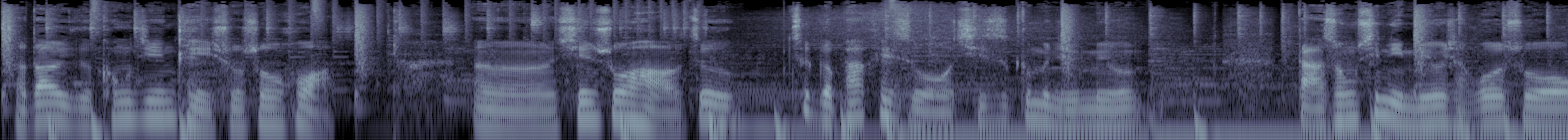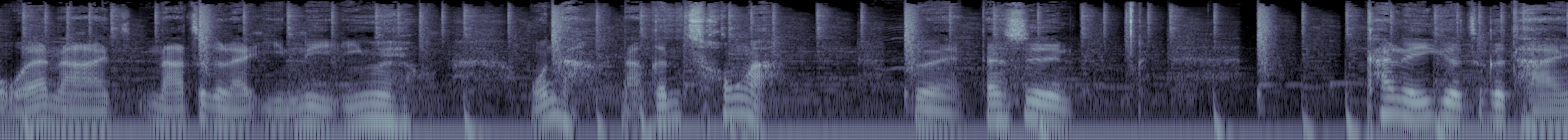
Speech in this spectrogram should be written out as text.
找到一个空间可以说说话。嗯，先说好，这这个 p a c k a g e 我其实根本就没有打从心里没有想过说我要拿来拿这个来盈利，因为我哪哪根葱啊？对，但是开了一个这个台，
